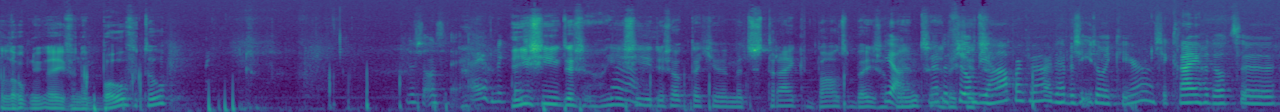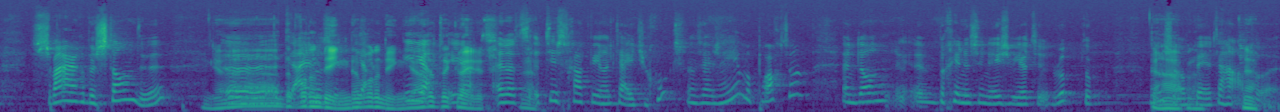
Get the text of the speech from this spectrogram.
Ik loop nu even naar boven toe. Dus als, eigenlijk. Hier zie ik dus, hier Ja. zie je dus ook dat je met strijkbout bezig ja, bent. en hebben dat film die hapert waar, dat hebben ze iedere keer. Ze krijgen dat eh, zware bestanden. Ja, eh, dat wordt een ding, dat ja, wordt een ding. Ja, dat, ik ja. weet het. En het, Ja. het, is, gaat weer een tijdje goed. Dan zijn ze helemaal prachtig. En dan eh, beginnen ze ineens weer te, haperen. je te haperen.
